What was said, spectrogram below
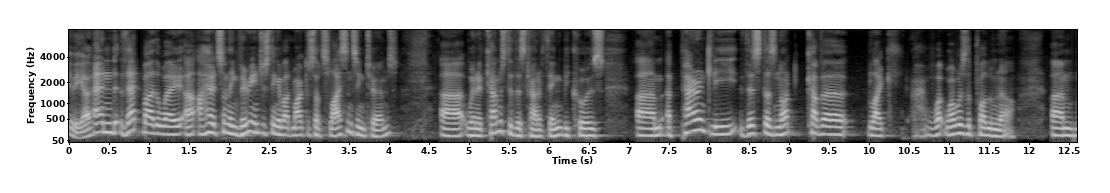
Here we go. And that, by the way, uh, I heard something very interesting about Microsoft's licensing terms uh, when it comes to this kind of thing, because um, apparently this does not cover like uh, what, what was the problem now? Um,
